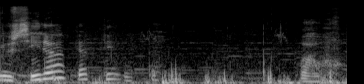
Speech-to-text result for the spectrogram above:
You see that? That thing. Wow.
